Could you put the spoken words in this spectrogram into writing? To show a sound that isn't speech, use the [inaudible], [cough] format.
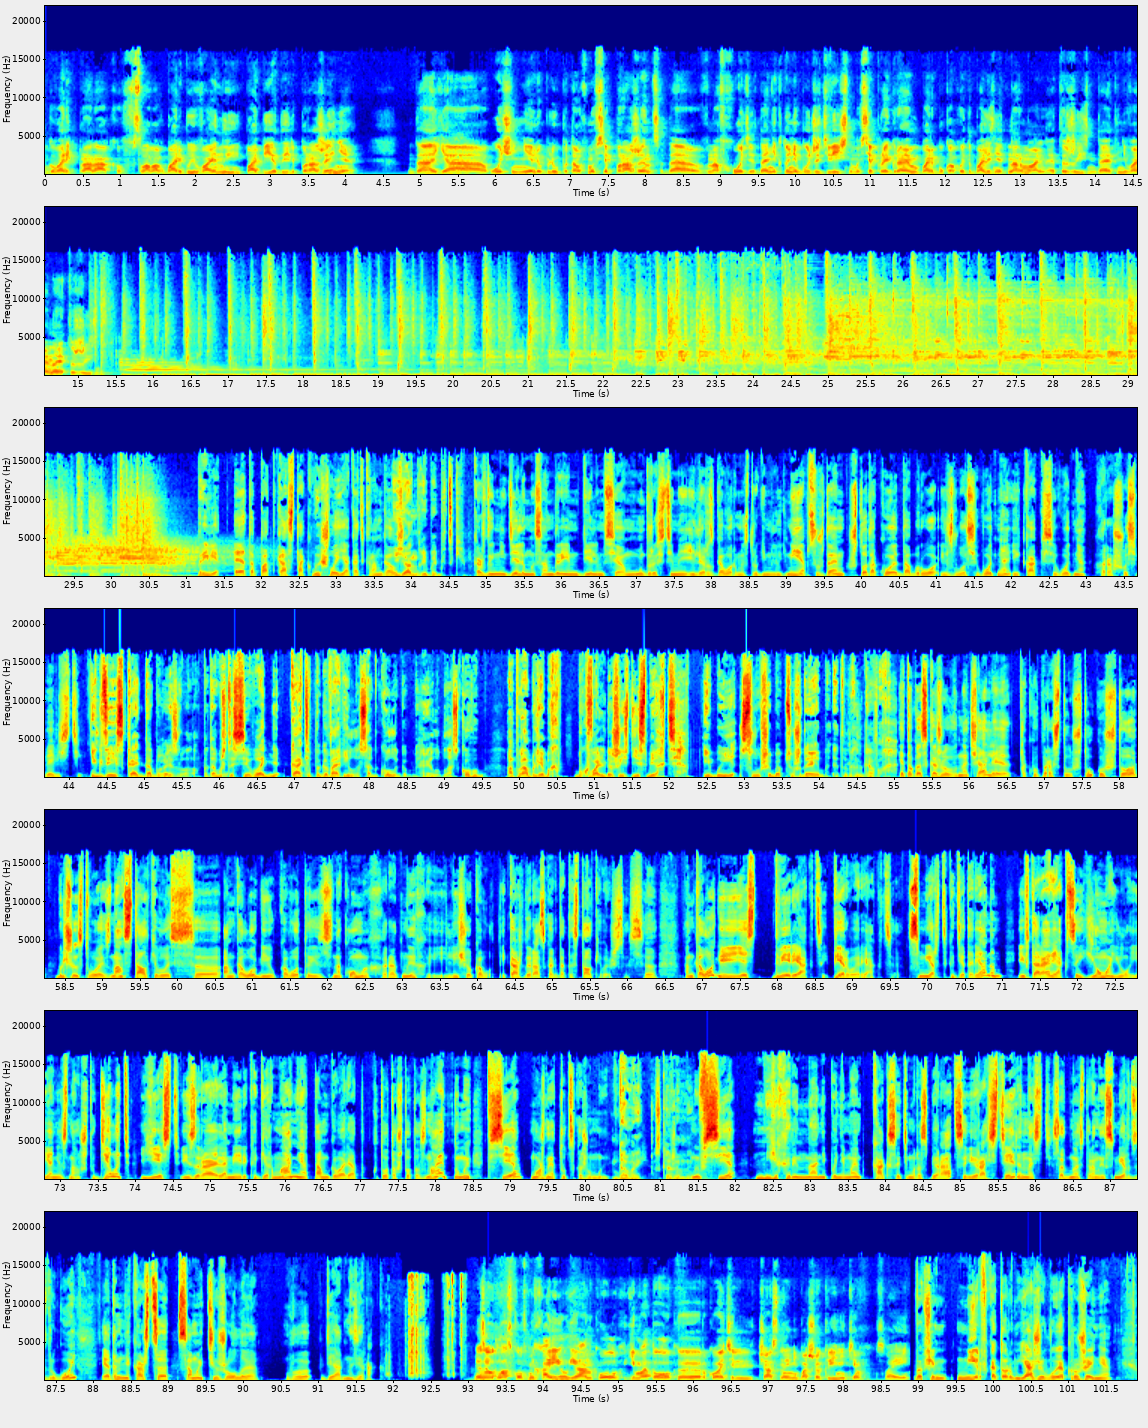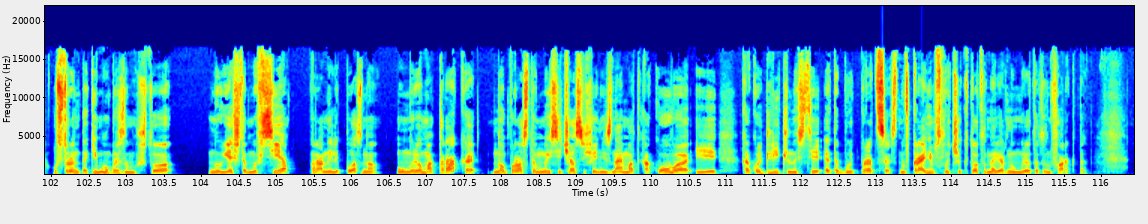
говорить про рак в словах борьбы, войны, победы или поражения, да, я очень не люблю, потому что мы все пораженцы, да, на входе, да, никто не будет жить вечно, мы все проиграем борьбу какой-то болезни, это нормально, это жизнь, да, это не война, это жизнь. Привет! Это подкаст «Так вышло». Я Катя Крангаус. Я Андрей Бабицкий. Каждую неделю мы с Андреем делимся мудростями или разговорами с другими людьми и обсуждаем, что такое добро и зло сегодня и как сегодня хорошо себя вести. И где искать добро и зло. Потому что сегодня Катя поговорила с онкологом Михаилом Ласковым о проблемах буквально жизни и смерти. И мы слушаем и обсуждаем этот разговор. Я только скажу в начале такую простую штуку, что большинство из нас сталкивалось с онкологией у кого-то из знакомых, родных или еще кого-то. И каждый раз, когда ты сталкиваешься с онкологией, есть две реакции. Первая реакция – смерть где-то рядом. И вторая реакция – ё-моё, я не знаю, что делать. Есть Израиль, Америка, Германия. Там говорят, кто-то что-то знает, но мы все, можно я тут скажу мы? Давай, скажи мы. Мы все ни хрена не понимаем, как с этим разбираться, и растерянность, с одной стороны, и смерть с другой, это, мне кажется, самое тяжелое в диагнозе рак. Меня зовут Лосков Михаил, я онколог, гематолог, руководитель частной небольшой клиники своей. Вообще мир, в котором я живу и окружение, устроен таким образом, что, ну, я считаю, мы все рано или поздно умрем от рака, но просто мы сейчас еще не знаем от какого и какой длительности это будет процесс. Ну, в крайнем случае, кто-то, наверное, умрет от инфаркта.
